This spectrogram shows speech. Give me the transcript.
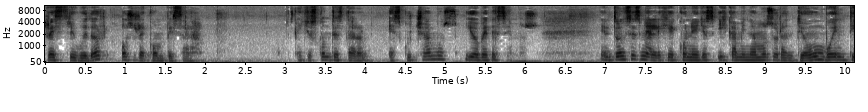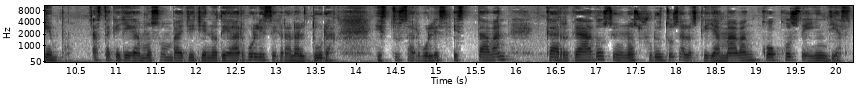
restribuidor os recompensará. Ellos contestaron escuchamos y obedecemos. Entonces me alejé con ellos y caminamos durante un buen tiempo hasta que llegamos a un valle lleno de árboles de gran altura. Estos árboles estaban cargados de unos frutos a los que llamaban cocos de indias,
